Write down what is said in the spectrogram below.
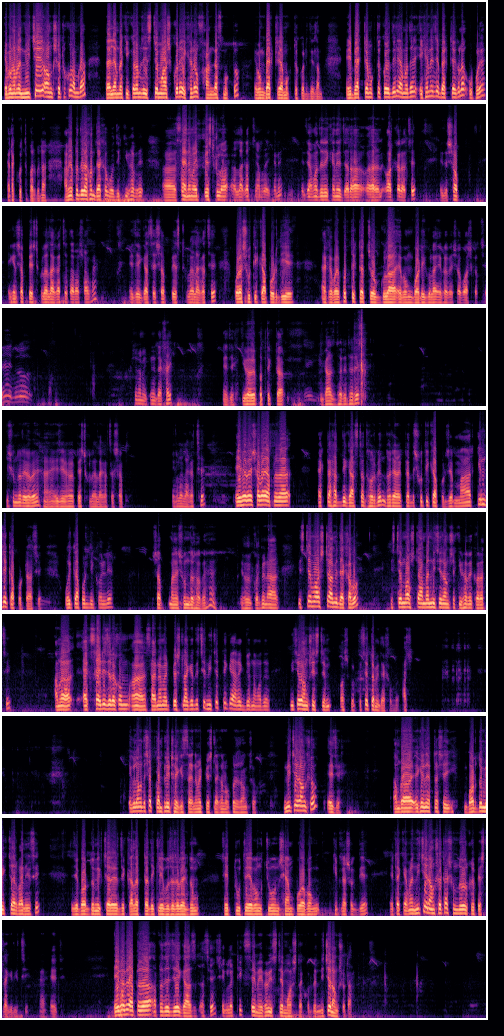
এবং আমরা নিচে অংশটুকু আমরা তাহলে আমরা কি করলাম যে স্টেম ওয়াশ করে এখানেও ফাঙ্গাস মুক্ত এবং ব্যাকটেরিয়া মুক্ত করে দিলাম। এই ব্যাকটেরিয়া মুক্ত করে দিলে আমাদের এখানে যে ব্যাকটেরিয়াগুলো উপরে অ্যাটাক করতে পারবে না। আমি আপনাদের এখন দেখাবো যে কীভাবে সাইনামাইড পেস্টগুলো লাগাচ্ছি আমরা এখানে। এই যে আমাদের এখানে যারা ওয়ার্কার আছে, এই যে সব, এখানে সব পেস্টগুলো লাগাচ্ছে তারা সব হ্যাঁ? এই যে গাছের সব পেস্টগুলো লাগাচ্ছে পুরা সুতি কাপড় দিয়ে একেবারে প্রত্যেকটা চোখগুলা এবং বডিগুলা এভাবে সব ওয়াশ করছে। সেটা আমি এখানে দেখাই। এই যে কীভাবে প্রত্যেকটা গাছ ধরে ধরে কি সুন্দর এভাবে হ্যাঁ এই যে এভাবে পেস্টগুলো লাগাচ্ছে সব এগুলো লাগাচ্ছে। এইভাবে সবাই আপনারা একটা হাত দিয়ে গাছটা ধরবেন ধরে আরেকটা হাত দিয়ে সুতি কাপড় যে মার্কিন যে কাপড়টা আছে ওই কাপড় দিয়ে করলে সব মানে সুন্দর হবে হ্যাঁ? এভাবে করবেন। আর স্টেম ওয়াশটা আমি দেখাবো। স্টেম ওয়াশটা আমরা নিচের অংশে কীভাবে করাচ্ছি? আমরা এক সাইডে যেরকম সাইনামাইড পেস্ট লাগিয়ে দিচ্ছি, নিচের থেকে আরেকজন আমাদের নিচের অংশ স্টেম ওয়াশ করতেছে, এটা আমি দেখাবো। আস এগুলো আমাদের সব কমপ্লিট হয়ে গেছে সাইনামাইড পেস্ট লাগানো উপরের অংশ। নিচের অংশ, এই যে, আমরা এখানে একটা সেই বর্ধ মিক্সচার বানিয়েছি। যে বর্ধ মিক্সচারের যে কালারটা দেখলেই বোঝা যাবে একদম সেই তুতে এবং চুন, শ্যাম্পু এবং কীটনাশক দিয়ে এটাকে আমরা নিচের অংশটা সুন্দর করে পেস্ট লাগিয়ে দিচ্ছি। হ্যাঁ এই এইভাবে আপনারা, আপনাদের যে গাছ আছে সেগুলো ঠিক সেম এইভাবে স্টেম ওয়াশটা করবেন, নিচের অংশটা।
